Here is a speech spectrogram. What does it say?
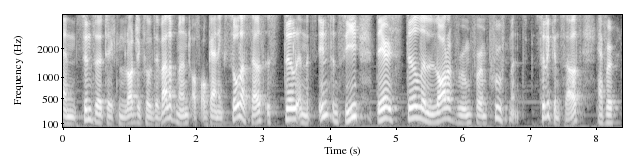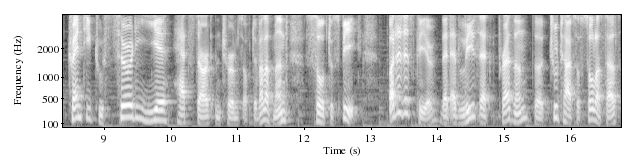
And since the technological development of organic solar cells is still in its infancy, there is still a lot of room for improvement. silicon cells have a 20 to 30 year head start in terms of development, so to speak. But it is clear that at least at present, the two types of solar cells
